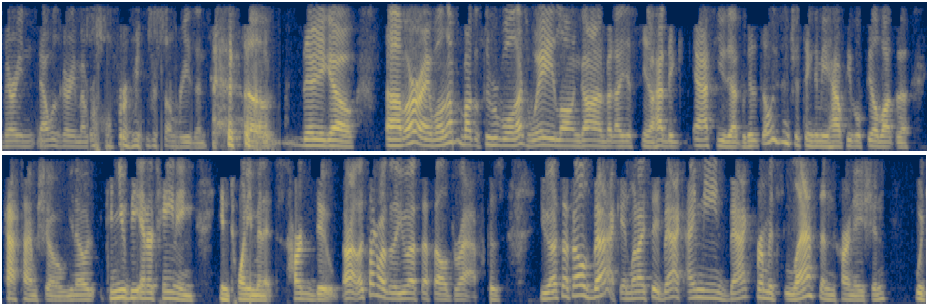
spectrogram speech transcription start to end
very that was very memorable for me for some reason. So there you go. Um, all right. Well, enough about the Super Bowl. That's way long gone. But I just you know had to ask you that because it's always interesting to me how people feel about the halftime show. You know, can you be entertaining in 20 minutes? Hard to do. All right. Let's talk about the USFL draft because USFL is back, and when I say back, I mean back from its last incarnation, which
